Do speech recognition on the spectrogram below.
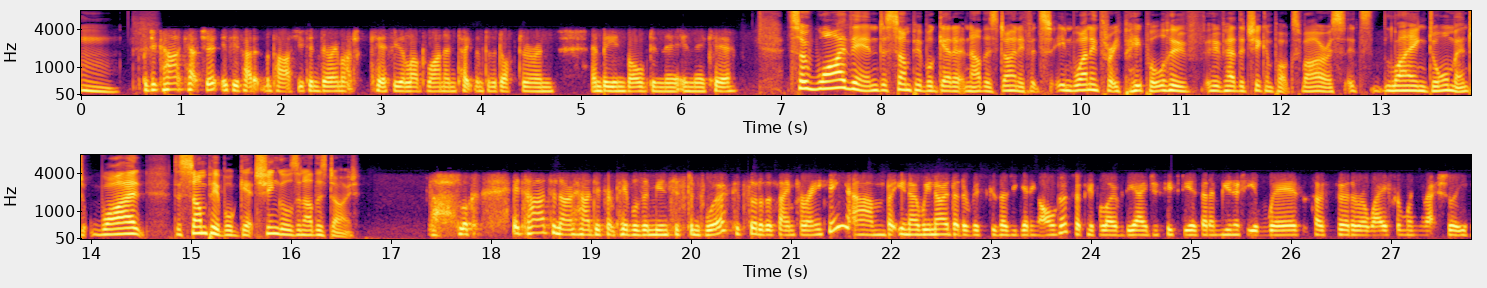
Mm. But you can't catch it if you've had it in the past. You can very much care for your loved one and take them to the doctor and, and be involved in their in their care. So why then do some people get it and others don't? If it's in one in three people who've who've had the chickenpox virus, it's laying dormant. Why do some people get shingles and others don't? Oh, look, it's hard to know how different people's immune systems work. It's sort of the same for anything. Um, but, you know, we know that the risk is as you're getting older. So people over the age of 50 is that immunity wears, so further away from when you actually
